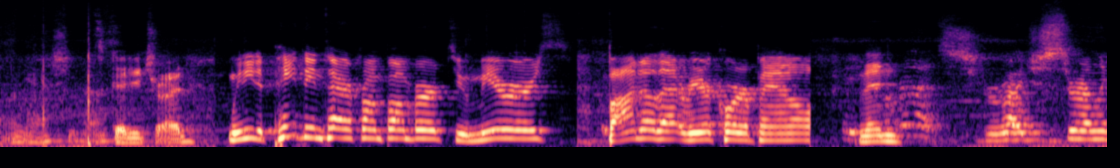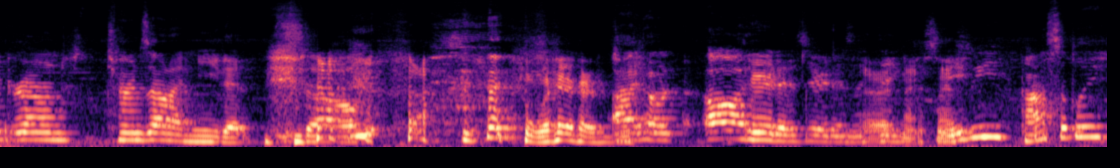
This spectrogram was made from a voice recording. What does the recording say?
Oh yeah, she does. good you tried. We need to paint the entire front bumper, two mirrors, bondo that rear quarter panel, and then that screw I just threw on the ground? Turns out I need it. So where? I don't. Oh, here it is. Here it is. I All right, think nice, nice. maybe, possibly.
